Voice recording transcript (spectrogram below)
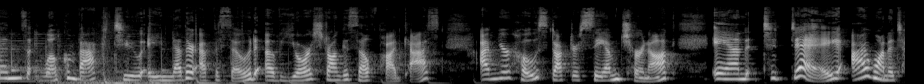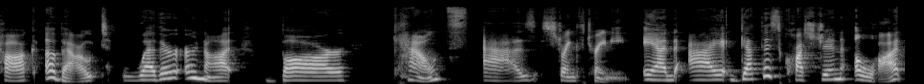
friends. Welcome back to another episode of Your Strongest Self podcast. I'm your host, Dr. Sam Chernak. And today I want to talk about whether or not barre counts as strength training. And I get this question a lot,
